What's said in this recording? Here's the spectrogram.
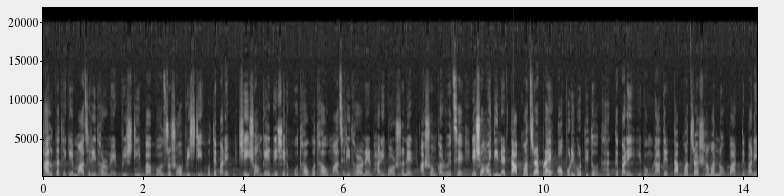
হালকা থেকে মাঝারি ধরনের বৃষ্টি বা বজ্রসহ বৃষ্টি হতে পারে। সেই সঙ্গে দেশের কোথাও কোথাও মাঝারি ধরনের ভারী বর্ষণের আশঙ্কা রয়েছে। এ সময় দিনের তাপমাত্রা প্রায় অপরিবর্তিত থাকতে পারে এবং রাতের তাপমাত্রা সামান্য বাড়তে পারে।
